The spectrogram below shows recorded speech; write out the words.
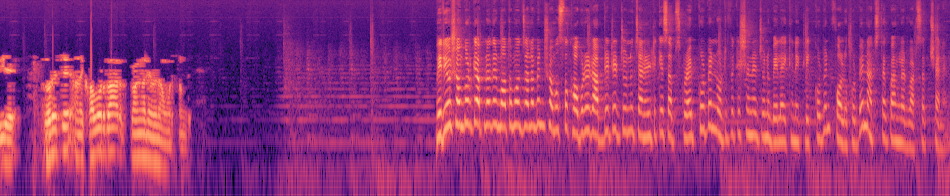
দিয়ে ধরেছে মানে খবরদার সঙ্গে নেবে আমার সঙ্গে। ভিডিও সম্পর্কে আপনাদের মতামত জানাবেন, সমস্ত খবরের আপডেটের জন্য চ্যানেলটিকে সাবস্ক্রাইব করবেন, নোটিফিকেশনের জন্য বেল আইকনে ক্লিক করবেন, ফলো করবেন। আজ তাক বাংলার হোয়াটসঅ্যাপ চ্যানেল।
